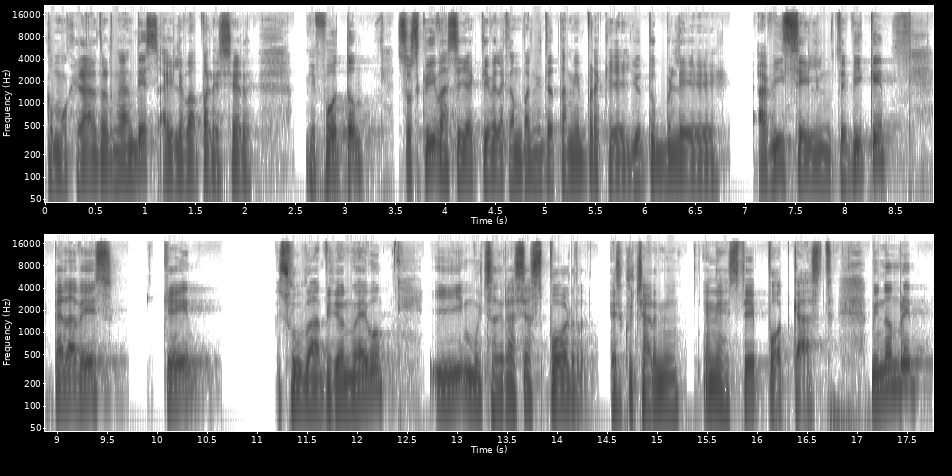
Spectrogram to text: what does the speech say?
como Gerardo Hernández, ahí le va a aparecer mi foto. Suscríbase y active la campanita también para que YouTube le avise y le notifique cada vez que suba video nuevo. Y muchas gracias por escucharme en este podcast. Mi nombre,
